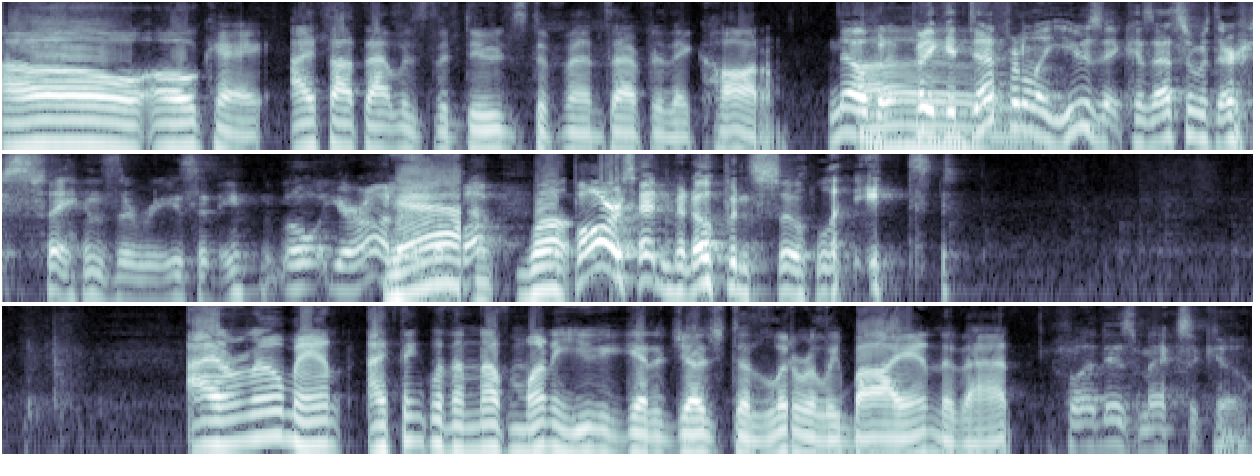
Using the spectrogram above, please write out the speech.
Oh, okay. I thought that was the dude's defense after they caught him. No, but, but he could oh. definitely use it because that's what they're saying is the reasoning. Well, you're on. Yeah, the, well, the bars hadn't been open so late. I don't know, man. I think with enough money, you could get a judge to literally buy into that. Well, it is Mexico.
